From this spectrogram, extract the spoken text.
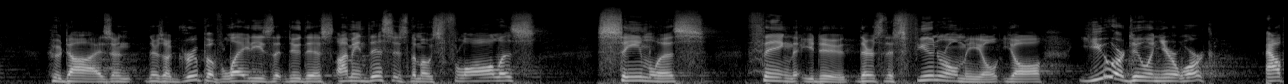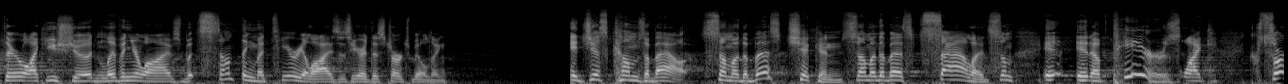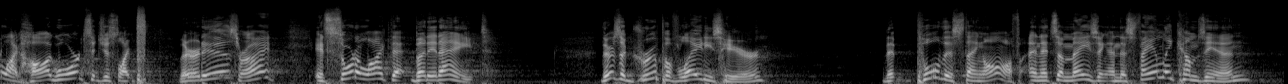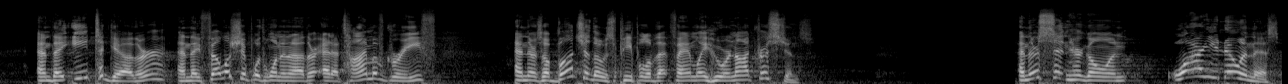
who dies, and there's a group of ladies that do this. I mean, this is the most flawless, seamless thing that you do. There's this funeral meal, y'all. You are doing your work out there like you should and living your lives, but something materializes here at this church building it just comes about. Some of the best chicken, some of the best salads, some it, it appears like sort of like Hogwarts. It just like there it is, right? It's sort of like that, but it ain't. There's a group of ladies here that pull this thing off, and it's amazing. And this family comes in and they eat together and they fellowship with one another at a time of grief. And there's a bunch of those people of that family who are not Christians. And they're sitting here going, Why are you doing this?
